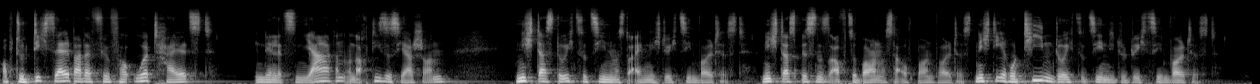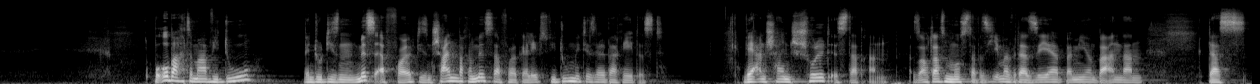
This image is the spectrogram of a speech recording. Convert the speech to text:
Ob du dich selber dafür verurteilst, in den letzten Jahren und auch dieses Jahr schon, nicht das durchzuziehen, was du eigentlich durchziehen wolltest. Nicht das Business aufzubauen, was du aufbauen wolltest. Nicht die Routinen durchzuziehen, die du durchziehen wolltest. Beobachte mal, wie du wenn du diesen Misserfolg, diesen scheinbaren Misserfolg erlebst, wie du mit dir selber redest. Wer anscheinend schuld ist daran. Also auch das ein Muster, was ich immer wieder sehe bei mir und bei anderen, dass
